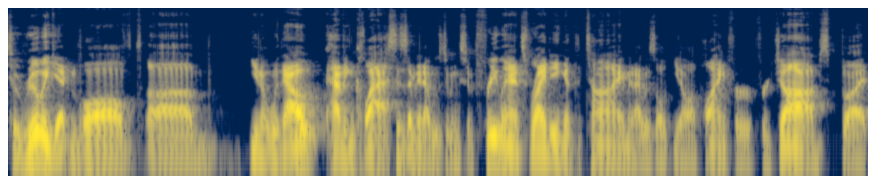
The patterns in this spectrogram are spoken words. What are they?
to really get involved um, you know, without having classes. I mean, I was doing some freelance writing at the time, and I was, you know, applying for for jobs, but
